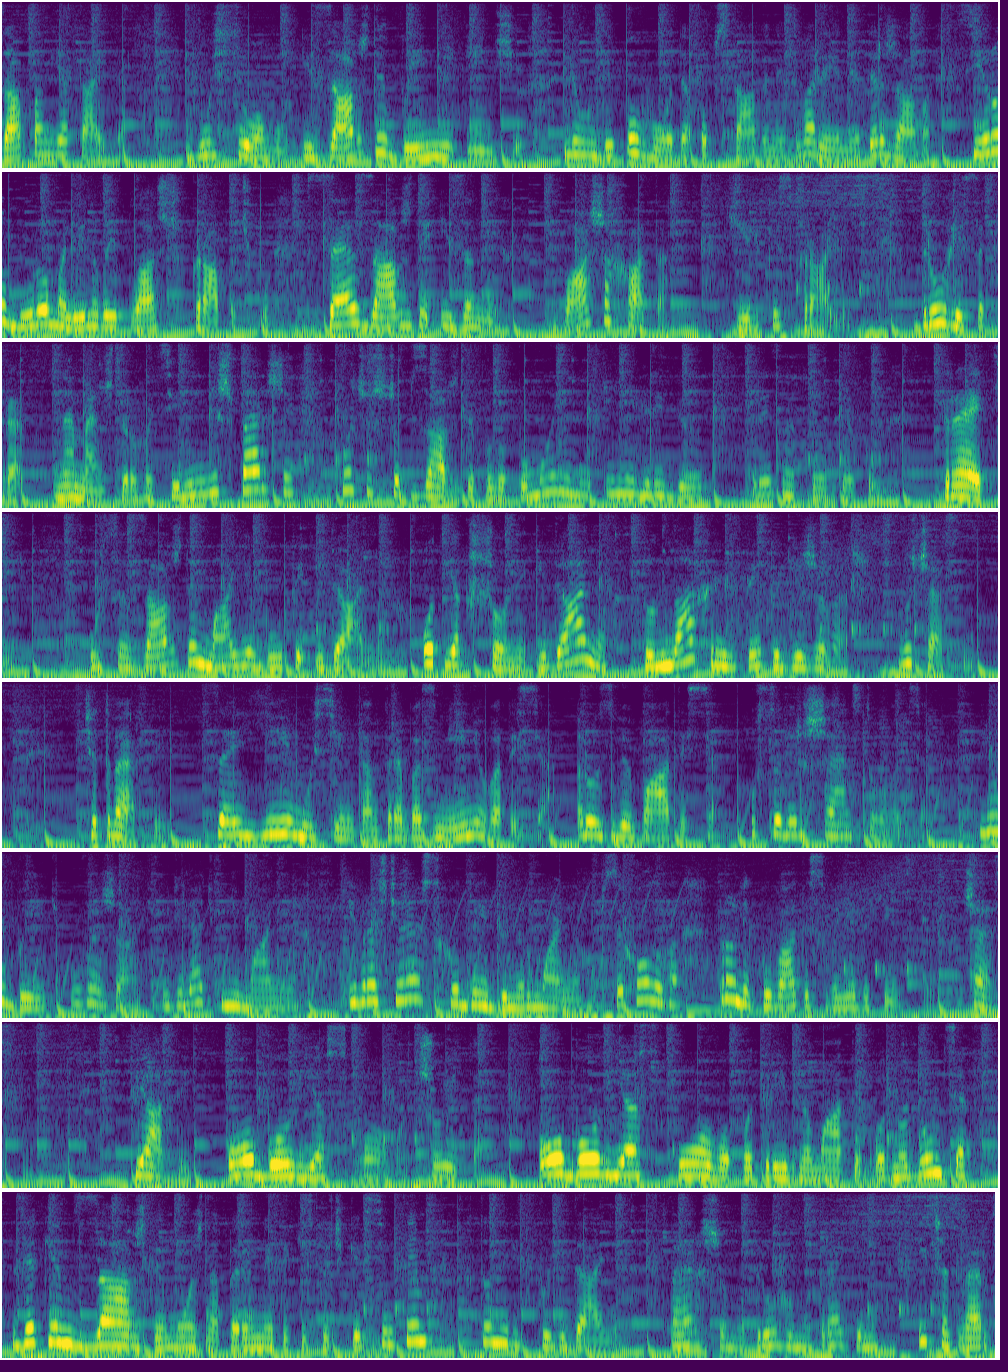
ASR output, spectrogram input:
запам'ятайте, в усьому і завжди винні інші люди, погода, обставини, тварини, держава, сіро-буро-маліновий плащ в крапочку. Все завжди і за них. Ваша хата тільки з краю. Другий секрет не менш дорогоцінний, ніж перший. Хочу, щоб завжди було по-моєму і не грібет. Признак оклику. Третій. Усе завжди має бути ідеально. От якщо не ідеально, то нахрін ти тоді живеш. Ну чесно. Четвертий. Це їм усім там треба змінюватися, розвиватися, усовершенствуватися, любить, уважать, уділять внимання і врешті-решт сходить до нормального психолога пролікувати своє дитинство. Чесно. П'ятий. Обов'язково. Чуєте? Обов'язково потрібно мати однодумця, з яким завжди можна перемити кісточки всім тим, хто не відповідає першому, другому, третьому і четвертому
